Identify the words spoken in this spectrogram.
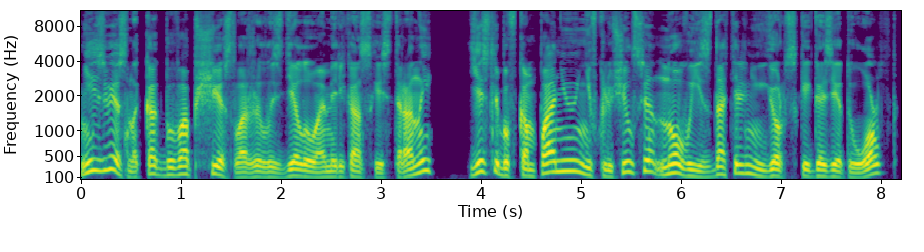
Неизвестно, как бы вообще сложилось дело у американской стороны, если бы в компанию не включился новый издатель нью-йоркской газеты World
